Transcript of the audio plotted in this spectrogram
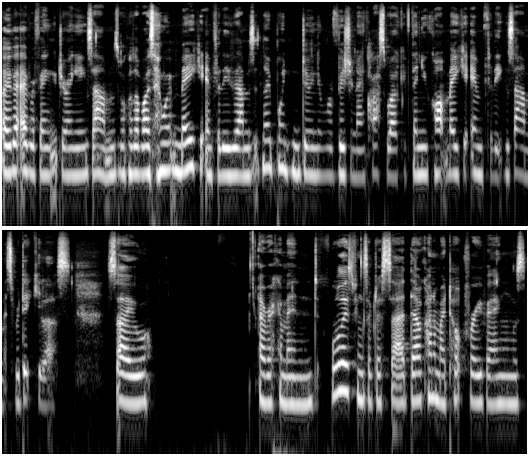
over everything during exams because otherwise I won't make it in for the exams. There's no point in doing the revision and classwork if then you can't make it in for the exam. It's ridiculous. So I recommend all those things I've just said. They're kind of my top three things.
